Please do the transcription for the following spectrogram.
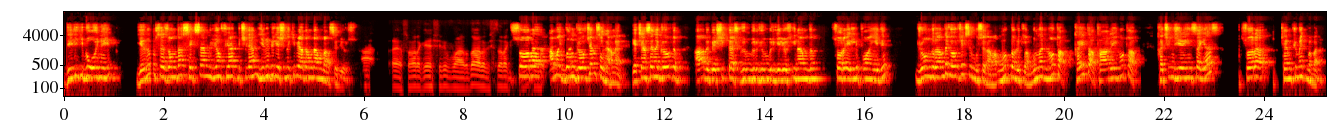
deli gibi oynayıp yarım sezonda 80 milyon fiyat biçilen 21 yaşındaki bir adamdan bahsediyoruz. Evet, sonra gençliğim vardı. Arabistan'a. Sonra ama bunu göreceğim seni hemen. Geçen sene gördüm. Abi Beşiktaş gümbür gümbür geliyoruz inandım. Sonra 50 puan yedin. John Duran'ı da göreceksin bu sene ama. Unutma lütfen. Bunları not al. Kayıt al. Tarihi not al. Kaçıncı yayınsa yaz. Sonra temküm etme bana.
